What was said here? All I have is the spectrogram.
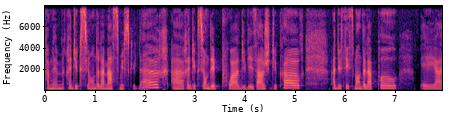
comme la réduction de la masse musculaire, réduction des poids du visage et du corps, adoucissement de la peau et euh,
